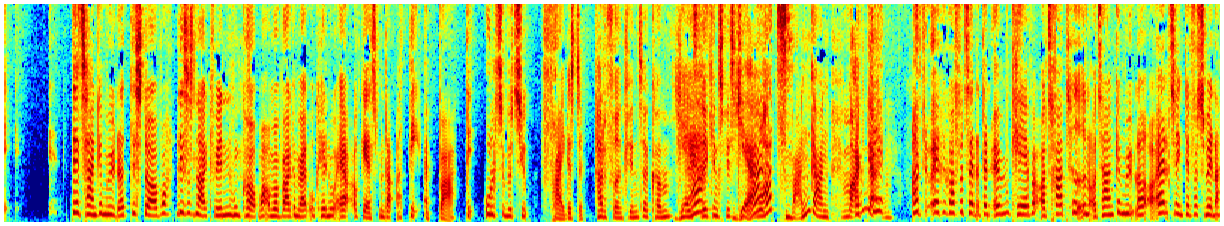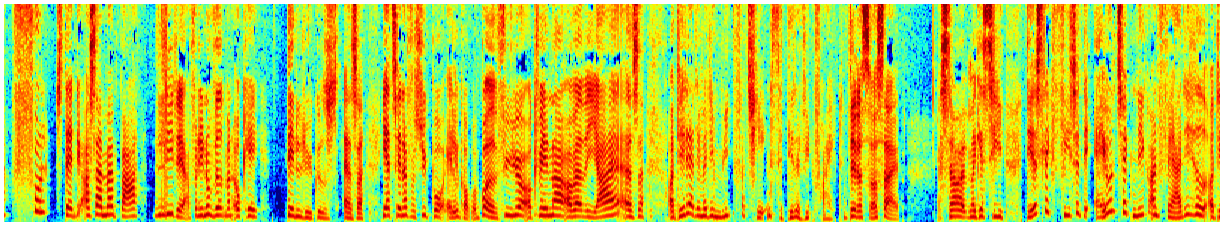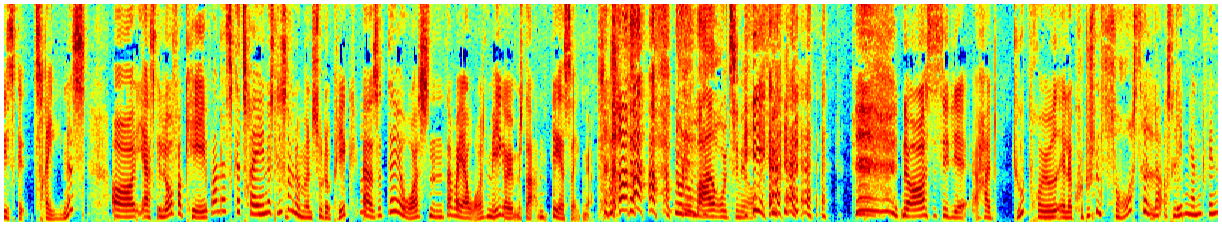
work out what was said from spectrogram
det tankemøller, det stopper lige så snart kvinden hun kommer, og man bare kan mærke, okay, nu er orgasmen der, og det er bare det ultimativt frækkeste. Har du fået en kvinde til at komme? Ja, ja What? mange gange. Mange og gange? Og jeg kan godt fortælle, at den ømme kæbe og trætheden og tankemøller og alting, det forsvinder fuldstændig, og så er man bare lige der, fordi nu ved man, okay, det lykkedes. Altså, jeg tænder for syg på, at alle kommer. Både fyre og kvinder, og hvad ved jeg. Altså, og det der, det med det min fortjeneste, det er da vildt frægt. Det er da så sejt. Så man kan sige, det at slikke fisse, det er jo en teknik og en færdighed, og det skal trænes. Og jeg skal love for, kæberne skal trænes, ligesom når man sutter pik. Altså, det er jo også sådan, der var jeg jo også mega øm i starten. Det er jeg så ikke mere. nu er du meget rutineret. ja. Nå, Cecilia, har du prøvet, eller kunne du sådan forestille dig at slikke en anden kvinde?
